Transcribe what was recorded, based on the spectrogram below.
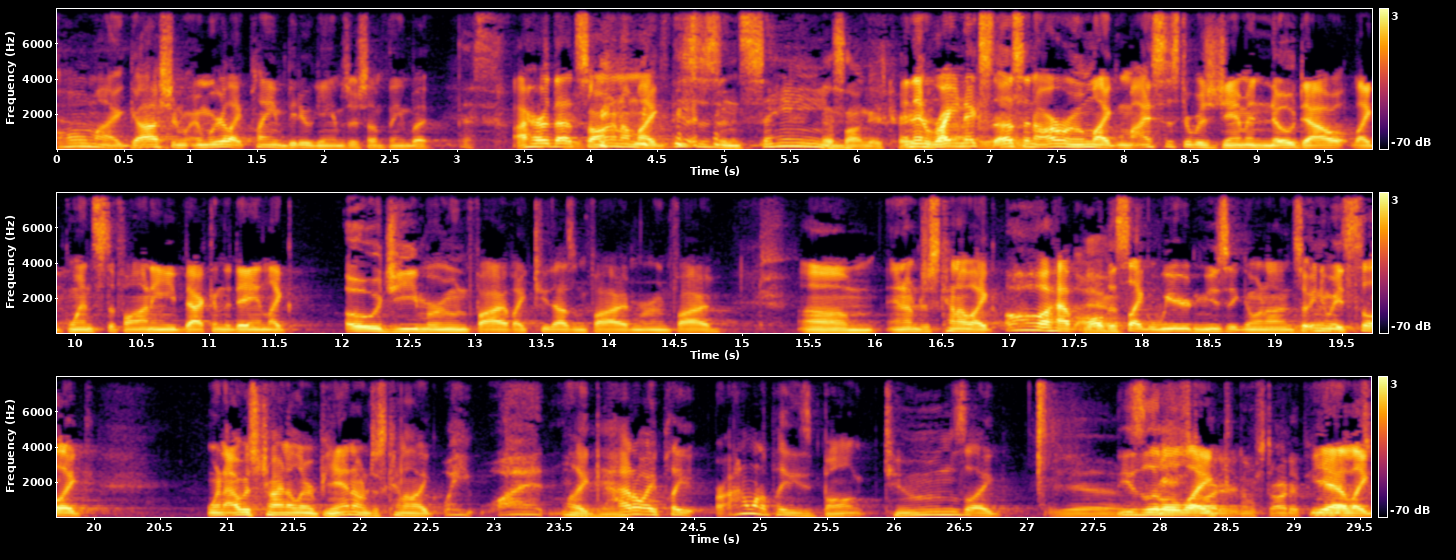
oh my gosh. And, and we were like playing video games or something. But I heard that song and I'm like, this is insane. That song is crazy. And then right next to us in our room, like my sister was jamming No Doubt, like Gwen Stefani back in the day, and like OG Maroon Five, like 2005 Maroon Five. Um, and I'm just kind of like, oh, I have all Yeah. this like weird music going on. So, anyways, so like when I was trying to learn piano, I'm just kind of like, wait, what? Like, Mm-hmm. how do I play? Or I don't want to play these bonk tunes, like. Yeah. These little, like- starter, them starter Yeah, like-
